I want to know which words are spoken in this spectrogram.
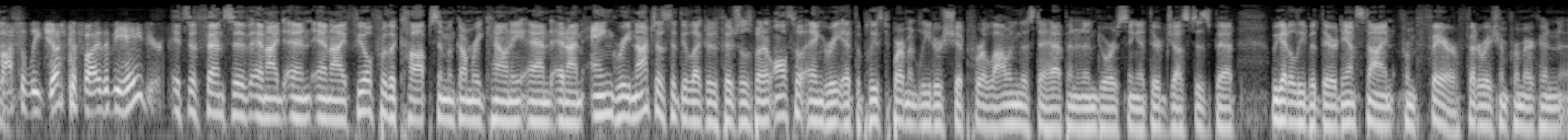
possibly justify the behavior. It's offensive, and I and and I feel for the cops in Montgomery County, and and I'm angry not just at the elected officials, but I'm also angry at the police department leadership for allowing this to happen and endorsing it. They're just as bad. We got to leave it there. Dan Stein from FAIR, Federation for American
